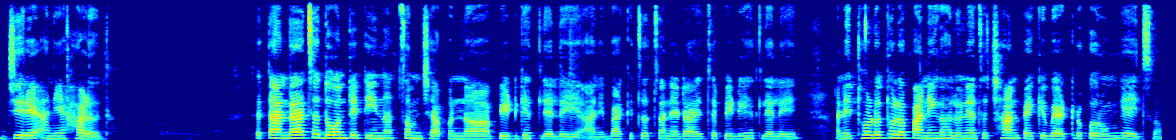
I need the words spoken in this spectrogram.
जिरे आणि हळद. तर तांदळाचं दोन ते तीन चमचे आपण पीठ घेतलेलं आहे आणि बाकीचं चण्या डाळीचं पीठ घेतलेलं आहे. आणि थोडं थोडं पाणी घालून याचं छानपैकी बॅटर करून घ्यायचं.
